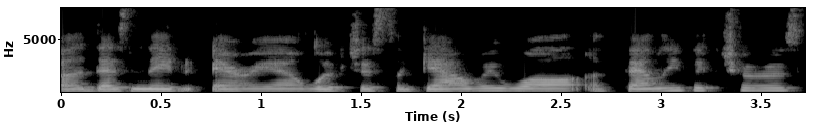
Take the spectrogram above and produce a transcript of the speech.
a designated area with just a gallery wall of family pictures.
